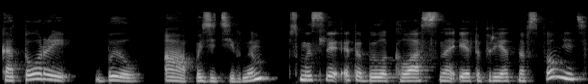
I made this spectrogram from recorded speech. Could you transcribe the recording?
который был а, позитивным, в смысле это было классно и это приятно вспомнить,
